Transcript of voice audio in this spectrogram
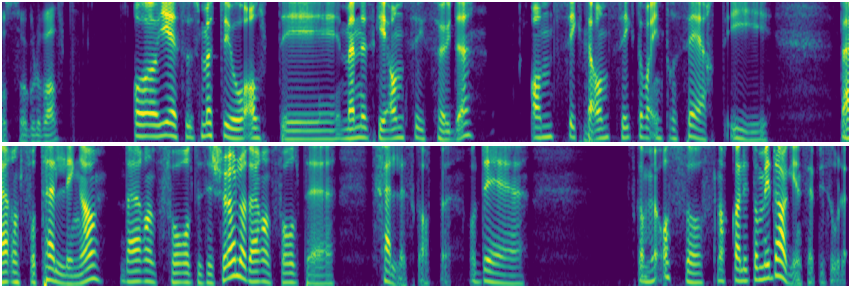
også globalt. Og Jesus møtte jo alltid mennesker i ansiktshøyde, ansikt til ansikt, og var interessert i deres fortellinger, deres forhold til seg sjøl og deres forhold til fellesskapet. Og det skal vi også snakke litt om i dagens episode.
